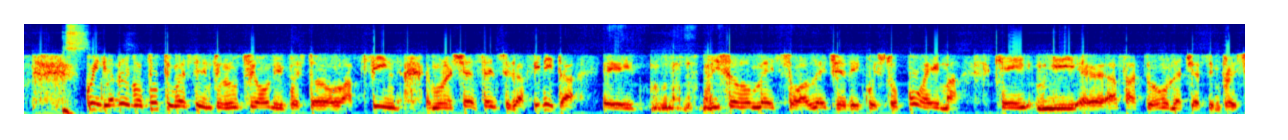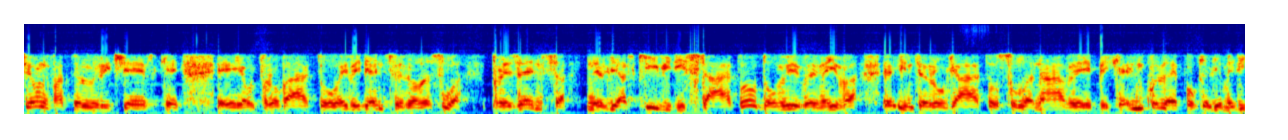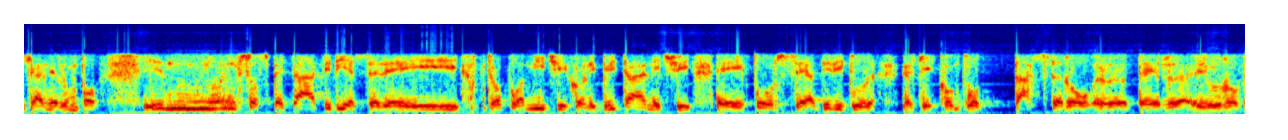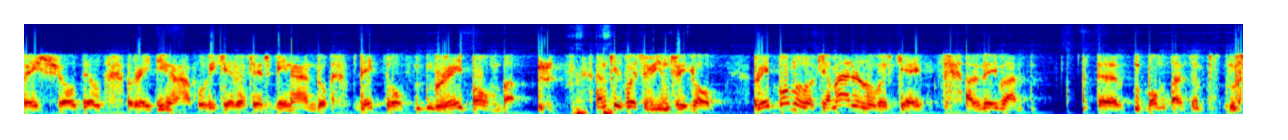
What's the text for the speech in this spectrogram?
Quindi avevo tutte queste introduzioni questo affin, un senso di affinità e mm, mi sono messo a leggere questo poema che mi eh, ha fatto una certa impressione, ho fatto le ricerche e ho trovato evidenze della sua presenza negli archivi di Stato dove veniva eh, interrogato sulla nave perché in quell'epoca gli americani erano un po' in, sospettati di essere troppo amici con i britannici e forse addirittura eh, che complottavano votassero eh, per il rovescio del re di Napoli che era Ferdinando, detto re bomba. Anche questo mi intrigò. Re bomba lo chiamarono perché aveva eh, bomba,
